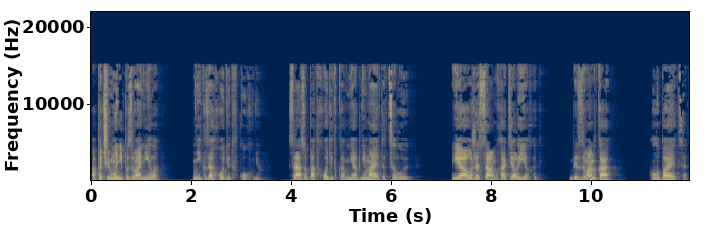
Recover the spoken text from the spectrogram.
А почему не позвонила?» Ник заходит в кухню. Сразу подходит ко мне, обнимает и целует. «Я уже сам хотел ехать. Без звонка». Улыбается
